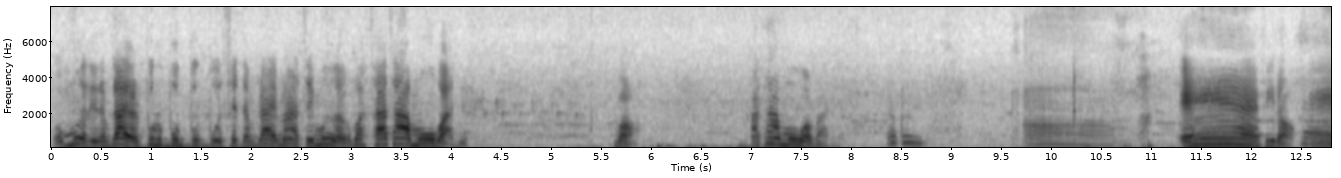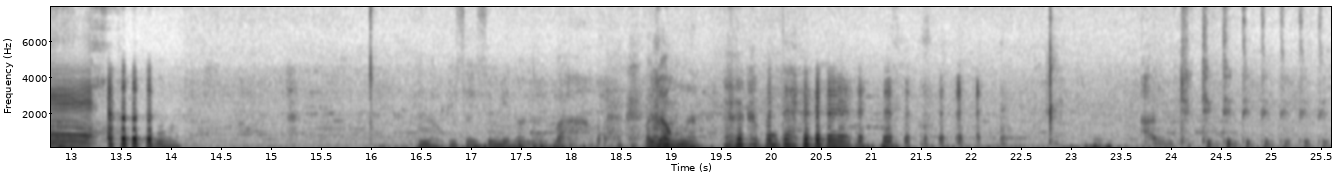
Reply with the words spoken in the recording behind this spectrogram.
โอ้มือเลยน้ำลายปูดปูดปูดปูดเสร็จน้ำลายมาใส่มือก็ว่าท่าท่ามูบาดนี่บอกหาท่ามูบ่บาดนี่แอะพี่หลอกแอะ พี่เราพี่ใส่สิมีนอนบ้าก็ย่องนั่นมันจะอะทึกทึกทึกทึกทึกทึกทึกทึก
